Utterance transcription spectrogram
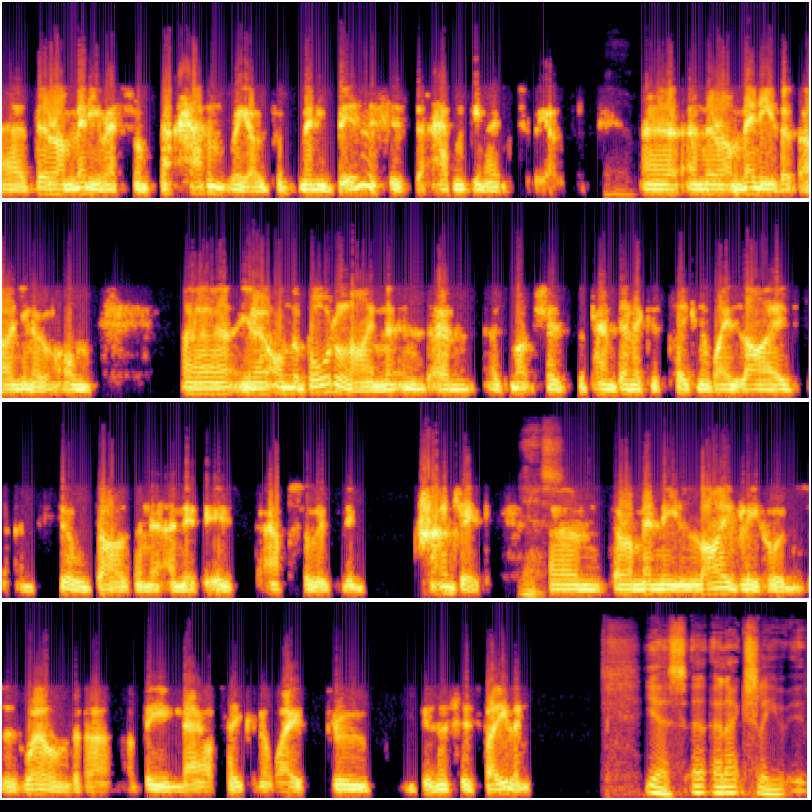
Uh, there are many restaurants that haven't reopened, many businesses that haven't been able to reopen, uh, and there are many that are, you know, on uh, you know, on the borderline. And um, as much as the pandemic has taken away lives and still does, and, and it is absolutely tragic, yes. um, there are many livelihoods as well that are, are being now taken away through businesses failing. Yes, and actually,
